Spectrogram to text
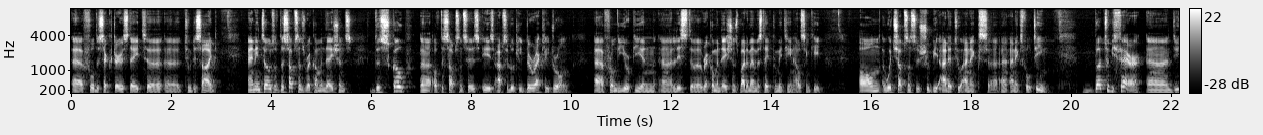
uh, for the Secretary of State to decide. And in terms of the substance recommendations, the scope of the substances is absolutely directly drawn uh, from the European uh, list of recommendations by the Member State Committee in Helsinki on which substances should be added to Annex, uh, Annex 14. But to be fair, the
